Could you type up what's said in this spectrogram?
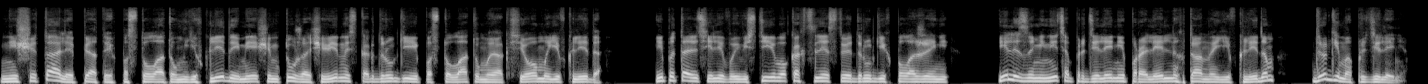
не считали пятый постулатум Евклида имеющим ту же очевидность, как другие постулатумы и аксиомы Евклида – и пытались или вывести его как следствие других положений, или заменить определение параллельных данное Евклидом другим определением.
